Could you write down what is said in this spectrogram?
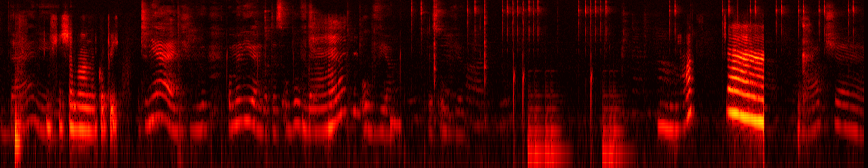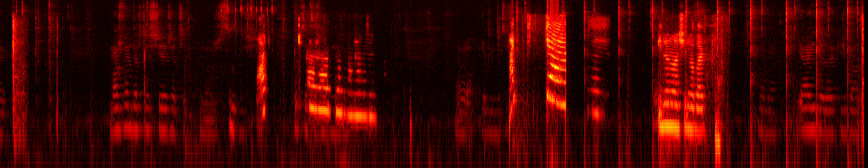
Denin. Muszę wolny kupić. Czy nie? Pomyliłem go, to jest ubówcze. Nie. Ubwio. To jest ubwio. Tak. Maciek. Masz też się rzeczy. Możesz sobie coś... Kup sobie coś innego. Dobra, robimy coś innego. Idę na środek. Dobra, ja idę do jakiejś bazy.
